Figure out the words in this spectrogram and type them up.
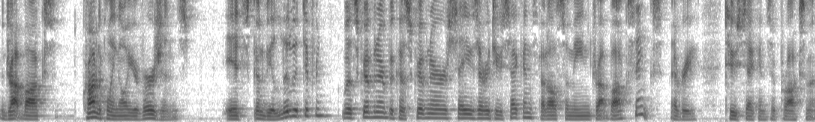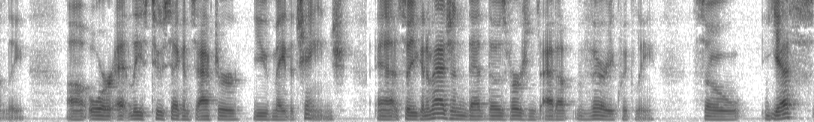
Dropbox chronicling all your versions, it's going to be a little bit different with Scrivener because Scrivener saves every two seconds. That also means Dropbox syncs every two seconds approximately uh, or at least two seconds after you've made a change. So you can imagine that those versions add up very quickly. So, yes,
